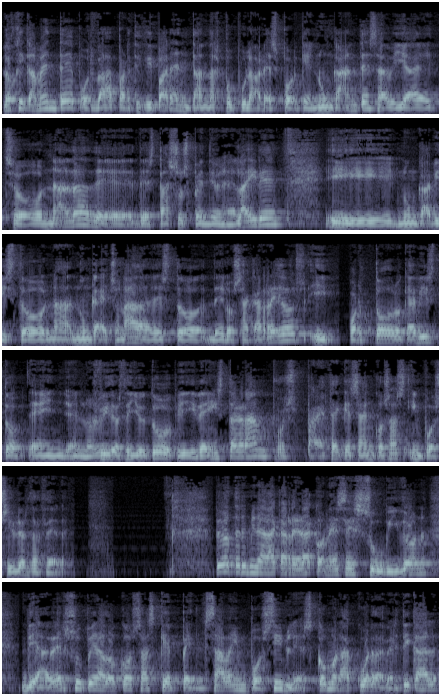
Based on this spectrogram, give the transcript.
Lógicamente, pues va a participar en tandas populares porque nunca antes había hecho nada de, estar suspendido en el aire y nunca ha visto nunca ha hecho nada de esto de los acarreos y por todo lo que ha visto en, en los vídeos de YouTube y de Instagram, pues parece que sean cosas imposibles de hacer pero termina la carrera con ese subidón de haber superado cosas que pensaba imposibles, como la cuerda vertical,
